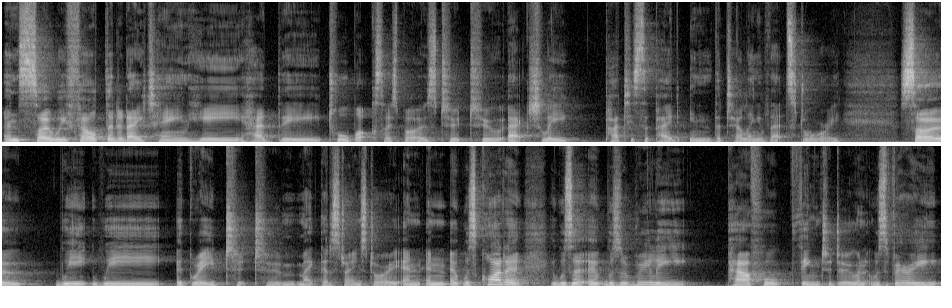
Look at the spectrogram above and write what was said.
And so we felt that at 18 he had the toolbox, I suppose, to, to actually participate in the telling of that story. So we we agreed to, to make that Australian story, and, and it was quite a it was a it was a really powerful thing to do, and it was very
